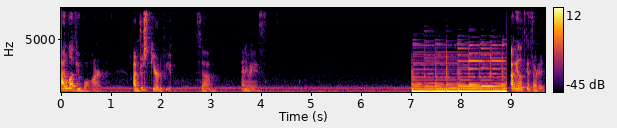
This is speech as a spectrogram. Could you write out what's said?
I love you, Walmart. I'm just scared of you. So, anyways. Okay, let's get started.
